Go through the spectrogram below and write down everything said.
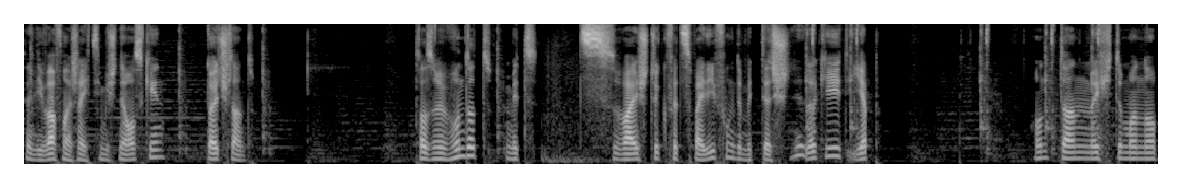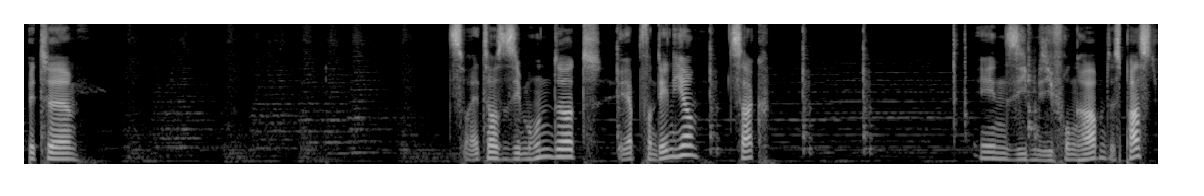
Werden die Waffen wahrscheinlich ziemlich schnell ausgehen. Deutschland. 1500 mit zwei Stück für zwei Lieferungen, damit das schneller geht. Yep. Und dann möchte man noch bitte 2700. Yep, von denen hier. Zack. In sieben Lieferungen haben. Das passt.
